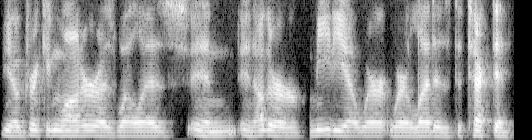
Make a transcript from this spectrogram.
you know drinking water as well as in in other media where where lead is detected.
